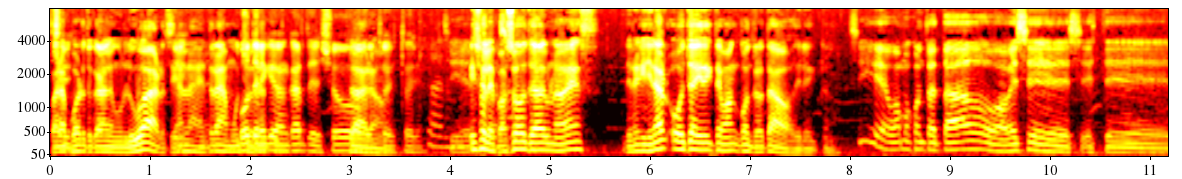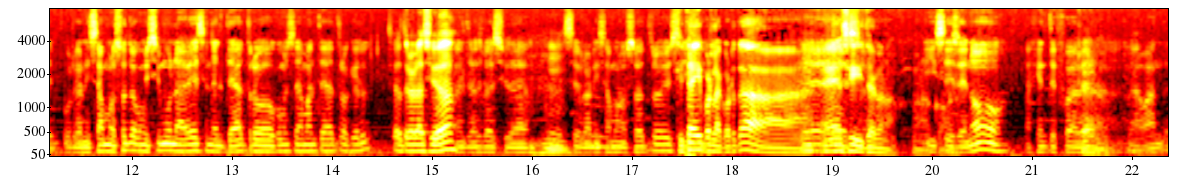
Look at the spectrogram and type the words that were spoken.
para Sí. poder tocar en algún lugar. Te dan las entradas mucho Vos tenés que bancarte el show Claro. y toda la historia. Sí, ¿Eso le pasó ya alguna vez? ¿Tenés que llenar o ya directamente van contratados directo? Sí, eh, vamos contratados, a veces este, organizamos nosotros, como hicimos una vez en el teatro, ¿cómo se llama el teatro aquel? ¿Teatro de la ciudad? En el teatro de la ciudad. Se organizamos nosotros. y Que sí. está ahí por la cortada. Eh, sí, Eso. te conozco. conozco. Y se llenó, la gente fue a ver la banda.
